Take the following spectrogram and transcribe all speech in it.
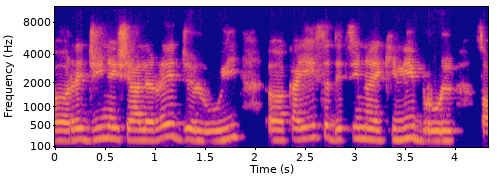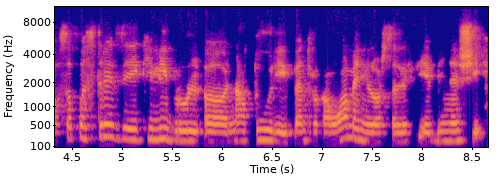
uh, reginei și ale regelui uh, ca ei să dețină echilibrul sau să păstreze echilibrul naturii pentru ca oamenilor să le fie bine și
